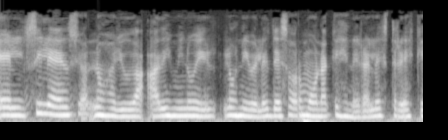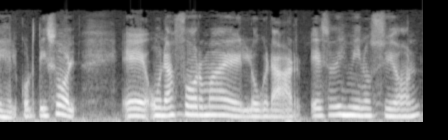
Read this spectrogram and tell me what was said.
El silencio nos ayuda a disminuir los niveles de esa hormona que genera el estrés, que es el cortisol. Eh, una forma de lograr esa disminución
